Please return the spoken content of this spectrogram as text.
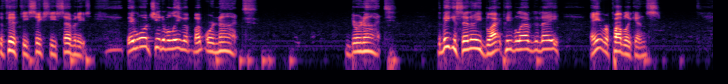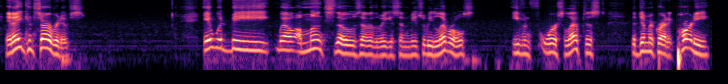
the 50s, 60s, 70s. They want you to believe it, but we're not. They're not. The biggest enemy black people have today ain't Republicans. It ain't conservatives it would be well amongst those that are the biggest enemies would be liberals, even worse leftists, the Democratic Party,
